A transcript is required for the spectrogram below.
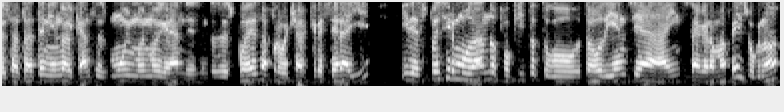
o sea, está teniendo alcances muy, muy, muy grandes. Entonces puedes aprovechar crecer allí y después ir mudando poquito tu, tu audiencia a Instagram, a Facebook, ¿no?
